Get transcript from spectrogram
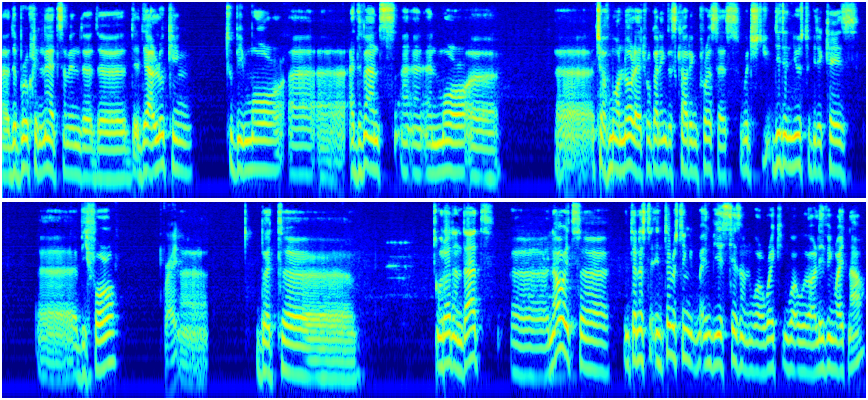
uh, the Brooklyn Nets. I mean, the, the, they are looking to be more uh, uh, advanced and, and more uh, uh, to have more knowledge regarding the scouting process, which didn't used to be the case uh, before. Right. Uh, but uh, other than that, uh, now it's uh, interest, interesting NBA season we're working, what we are living right now.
